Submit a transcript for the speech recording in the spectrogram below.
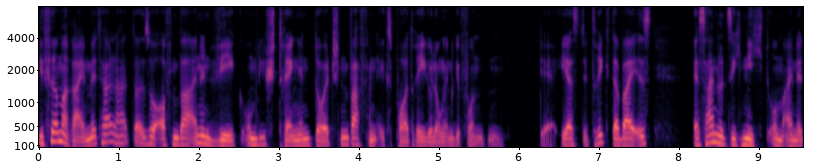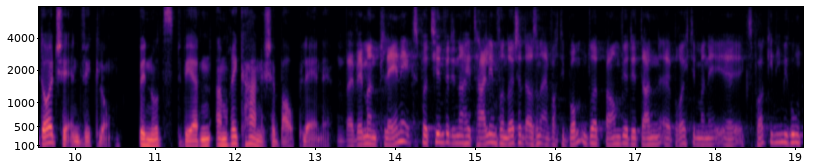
Die Firma Rheinmetall hat also offenbar einen Weg um die strengen deutschen Waffenexportregelungen gefunden. Der erste Trick dabei ist, es handelt sich nicht um eine deutsche Entwicklung. Benutzt werden amerikanische Baupläne. Weil wenn man Pläne exportieren würde nach Italien von Deutschland aus und einfach die Bomben dort bauen würde, dann äh, bräuchte man eine äh, Exportgenehmigung.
